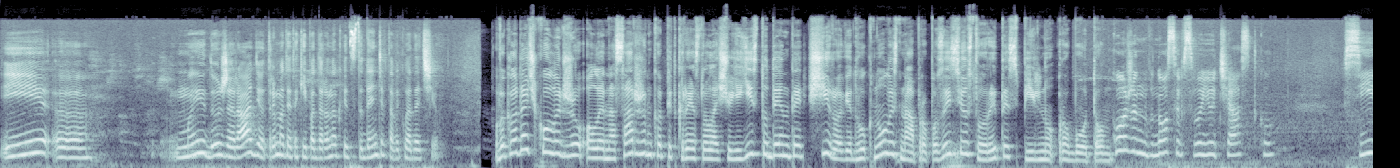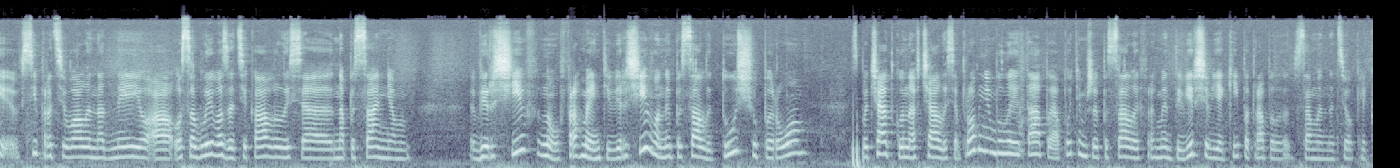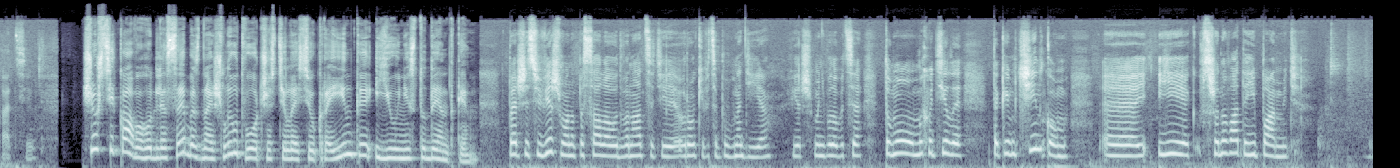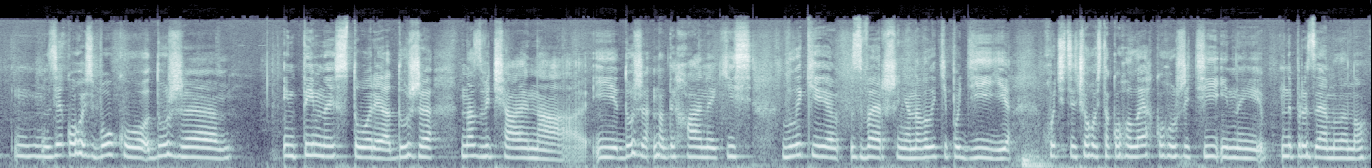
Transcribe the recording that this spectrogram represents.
І е, ми дуже раді отримати такий подарунок від студентів та викладачів. Викладач коледжу Олена Сарженко підкреслила, що її студенти щиро відгукнулись на пропозицію створити спільну роботу. Кожен вносив свою частку. Всі, всі працювали над нею, а особливо зацікавилися написанням віршів, ну, фрагментів віршів. Вони писали тущу, пером. Спочатку навчалися, пробні були етапи, а потім вже писали фрагменти віршів, які потрапили саме на цю аплікацію. Що ж цікавого для себе знайшли у творчості Лесі Українки юні студентки. Перший свій вірш вона написала у 12 років. Це був Надія. Вірш мені подобається. Тому ми хотіли таким чинком е, і вшанувати її пам'ять. з якогось боку дуже інтимна історія, дуже надзвичайна і дуже надихає на якісь великі звершення, на великі події. Хочеться чогось такого легкого в житті і не, неприземленого.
